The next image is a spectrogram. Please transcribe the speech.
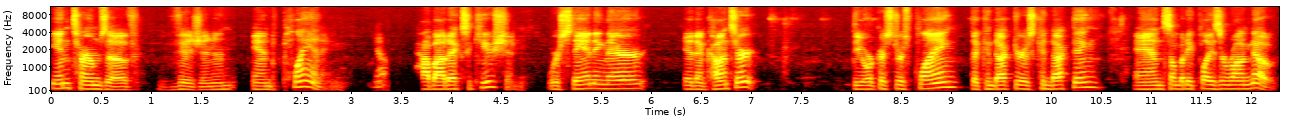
in terms of vision and planning. Yep. How about execution? we're standing there in a concert the orchestra's playing the conductor is conducting and somebody plays a wrong note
